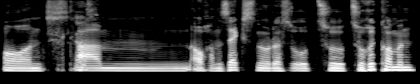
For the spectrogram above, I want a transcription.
und ähm, auch am 6. oder so zu, zurückkommen.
